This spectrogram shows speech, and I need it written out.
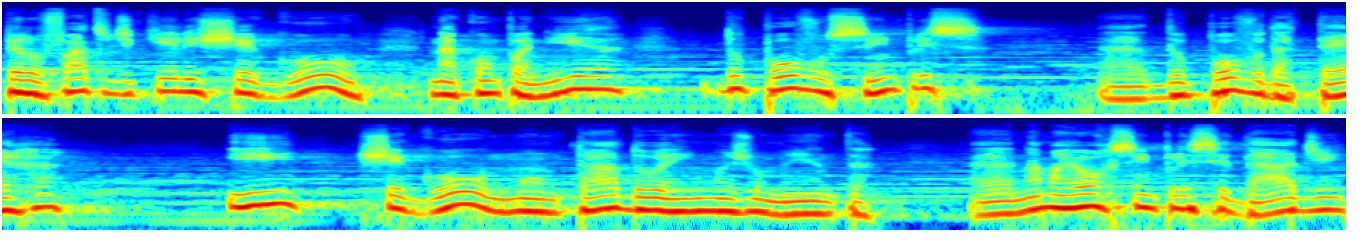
pelo fato de que ele chegou na companhia do povo simples, uh, do povo da terra, e chegou montado em uma jumenta, uh, na maior simplicidade,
